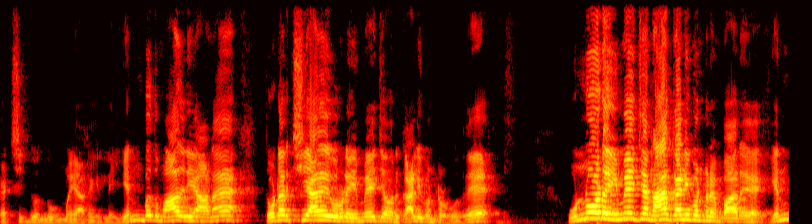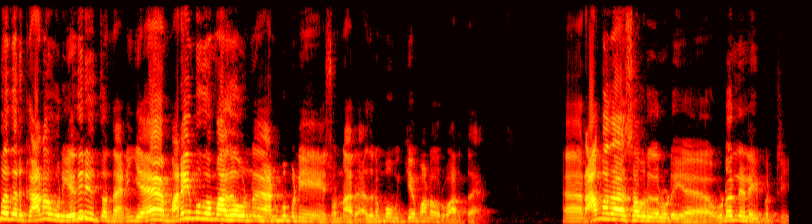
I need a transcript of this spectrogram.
கட்சிக்கு வந்து உண்மையாக இல்லை என்பது மாதிரியான தொடர்ச்சியாக இவருடைய இமேஜ் அவர் காலி பண்ணுற போது உன்னோட இமேஜை நான் காலி பண்ணுறேன் பாரு. என்பதற்கான ஒரு எதிர் யுத்தம் தான். நீங்கள் மறைமுகமாக ஒன்று அன்பு பண்ணி சொன்னார். அது ரொம்ப முக்கியமான ஒரு வார்த்தை. ராமதாஸ் அவர்களுடைய உடல்நிலை பற்றி.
